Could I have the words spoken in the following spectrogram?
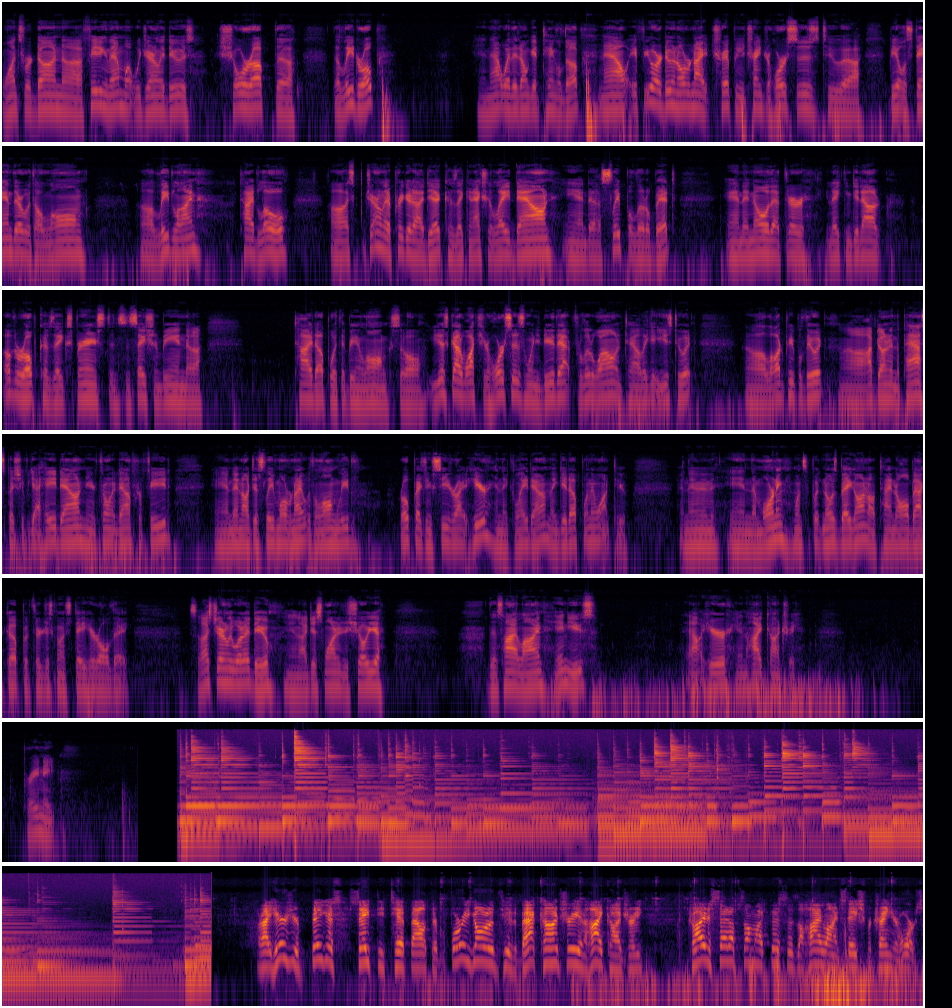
Once we're done uh, feeding them, what we generally do is shore up the, the lead rope and that way they don't get tangled up. Now, if you are doing overnight trip and you train your horses to uh, be able to stand there with a long uh, lead line tied low. Uh, it's generally a pretty good idea because they can actually lay down and uh, sleep a little bit and they know that they're they can get out of the rope because they experienced the sensation of being uh, tied up with it being long so you just got to watch your horses when you do that for a little while until they get used to it uh, a lot of people do it. Uh, I've done it in the past, especially if you got hay down and you're throwing it down for feed. And then I'll just leave them overnight with a long lead rope, as you can see right here, and they can lay down they get up when they want to. And then in the morning, once I put nose bag on, I'll tighten it all back up if they're just gonna stay here all day. So that's generally what I do. And I just wanted to show you this high line in use out here in the high country. Pretty neat. Right, here's your biggest safety tip out there. Before you go to the back country and the high country, try to set up something like this as a high line station for training your horse.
